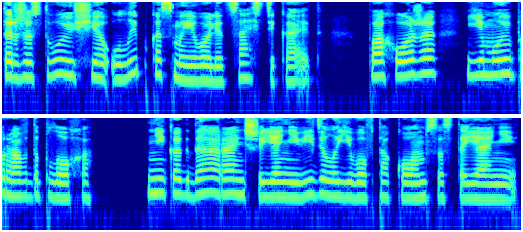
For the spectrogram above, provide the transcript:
Торжествующая улыбка с моего лица стекает. Похоже, ему и правда плохо. Никогда раньше я не видела его в таком состоянии.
